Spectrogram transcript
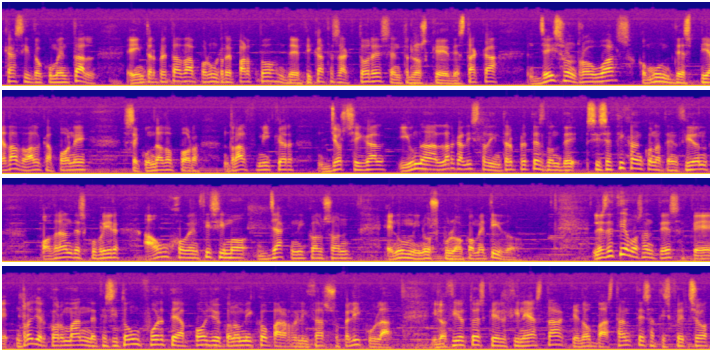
casi documental e interpretada por un reparto de eficaces actores entre los que destaca Jason Rowards como un despiadado Al Capone, secundado por Ralph Meeker, George Seagal y una larga lista de intérpretes donde, si se fijan con atención, podrán descubrir a un jovencísimo Jack Nicholson en un minúsculo cometido. Les decíamos antes que Roger Corman necesitó un fuerte apoyo económico para realizar su película y lo cierto es que el cineasta quedó bastante satisfecho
